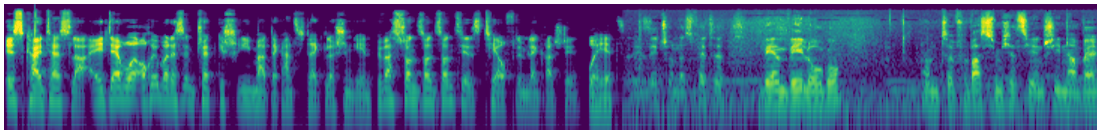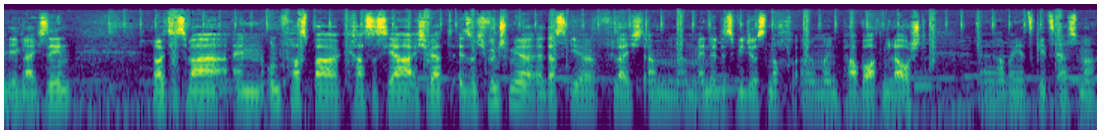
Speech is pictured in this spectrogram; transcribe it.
Ist kein Tesla. Ey, der, wo auch immer das im Chat geschrieben hat, der kann sich direkt löschen gehen. Für was schon soll sonst hier das T auf dem Lenkrad stehen? Woher jetzt? Ihr seht schon das fette BMW-Logo. Und äh, für was ich mich jetzt hier entschieden habe, werdet ihr gleich sehen. Leute, es war ein unfassbar krasses Jahr. Ich werde, also ich wünsche mir, äh, dass ihr vielleicht am, am Ende des Videos noch äh, meinen paar Worten lauscht. Äh, aber jetzt geht's erstmal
